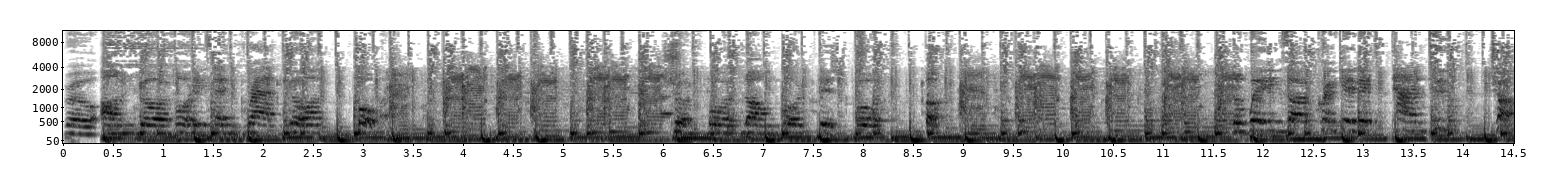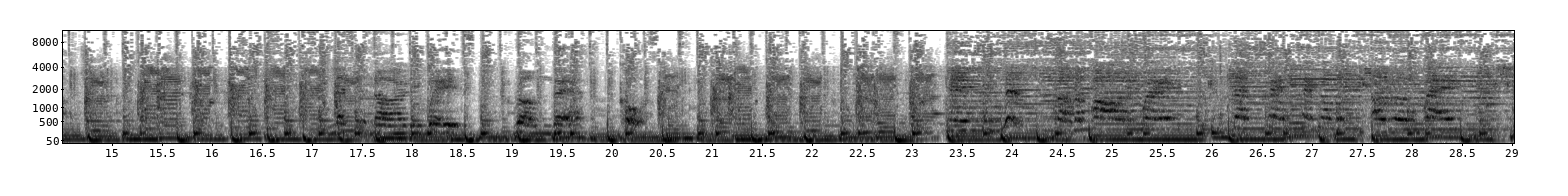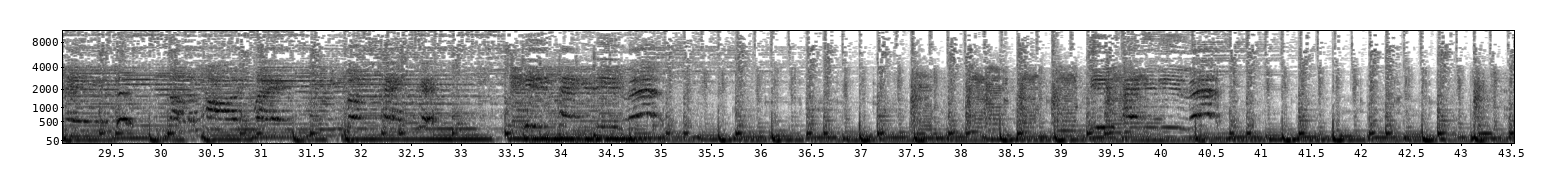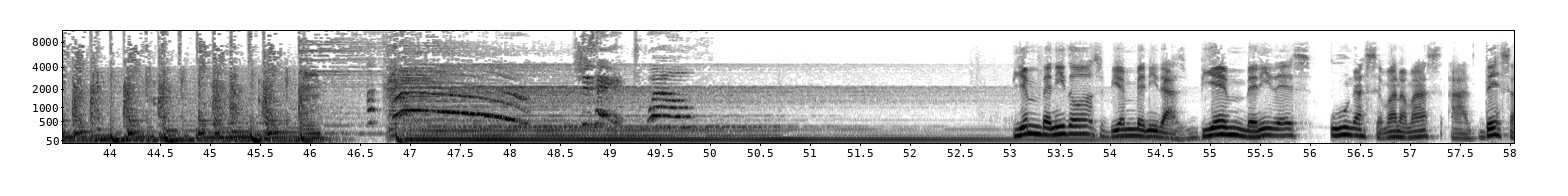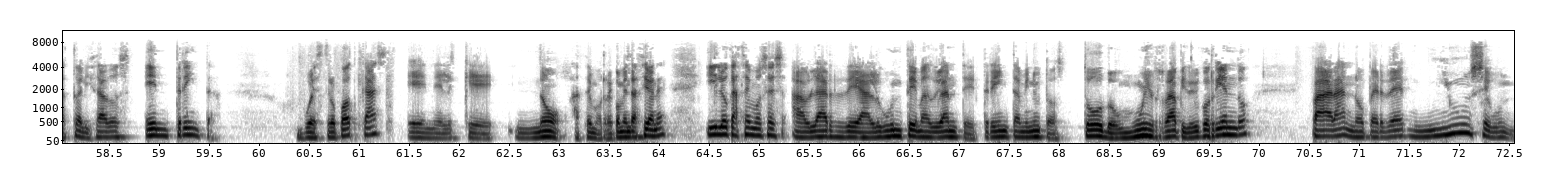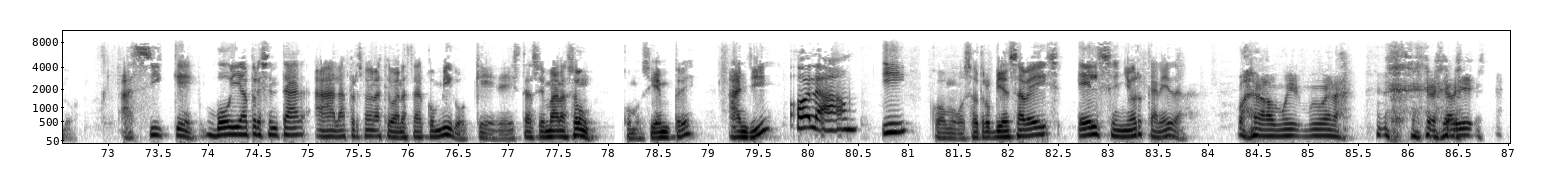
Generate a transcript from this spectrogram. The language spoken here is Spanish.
Throw on your hoodies and grab your board. Short board, long board, Bienvenidos, bienvenidas, bienvenides una semana más a Desactualizados en 30, vuestro podcast en el que no hacemos recomendaciones y lo que hacemos es hablar de algún tema durante 30 minutos, todo muy rápido y corriendo, para no perder ni un segundo. Así que voy a presentar a las personas que van a estar conmigo, que esta semana son, como siempre, Angie Hola. y, como vosotros bien sabéis, el señor Caneda. Bueno, muy, muy buena.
